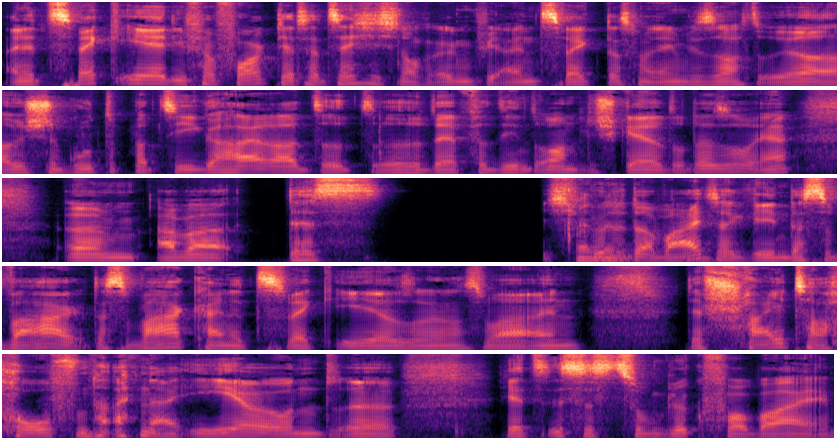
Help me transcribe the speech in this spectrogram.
eine Zweckehe, die verfolgt ja tatsächlich noch irgendwie einen Zweck, dass man irgendwie sagt, ja, habe ich eine gute Partie geheiratet, äh, der verdient ordentlich Geld oder so, ja. Ähm, aber das, ich würde da weitergehen. Das war, das war keine Zweckehe, sondern das war ein der Scheiterhaufen einer Ehe und äh, jetzt ist es zum Glück vorbei.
